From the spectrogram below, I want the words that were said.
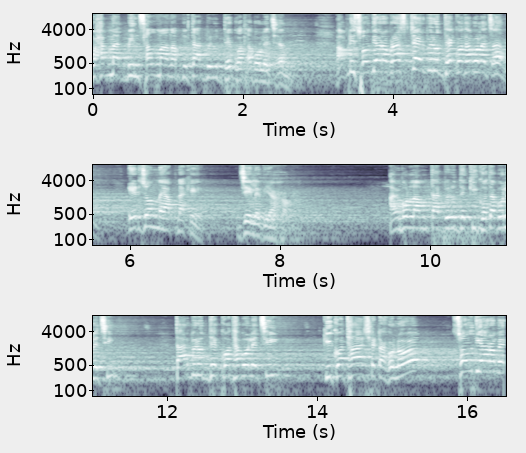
Mohammed bin Salman, আপনি তার বিরুদ্ধে কথা বলেছেন। আপনি সৌদি আরব রাষ্ট্রের বিরুদ্ধে কথা বলেছেন। এর জন্য আপনাকে জেলে দেওয়া হবে আমি বললাম, তার বিরুদ্ধে কি কথা বলেছি? তার বিরুদ্ধে কথা বলেছি। কি কথা? সেটা হলো, সৌদি আরবে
